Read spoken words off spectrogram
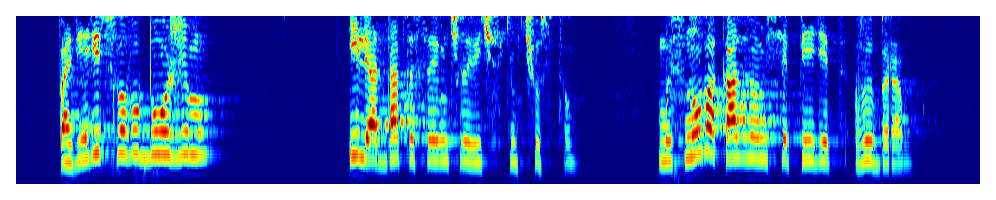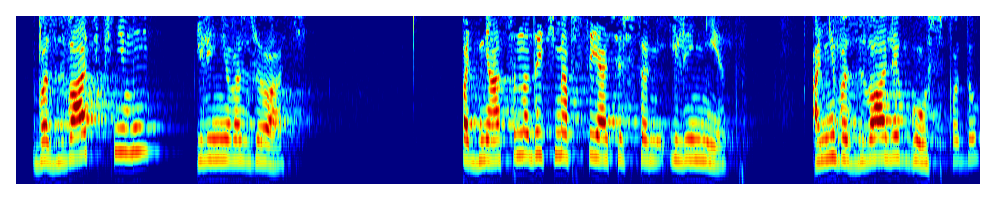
– поверить Слову Божьему или отдаться своим человеческим чувствам. Мы снова оказываемся перед выбором – воззвать к Нему или не воззвать, подняться над этими обстоятельствами или нет – они возвали Господу,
